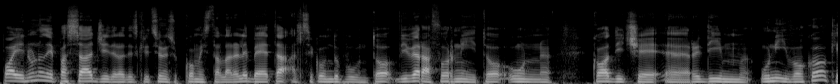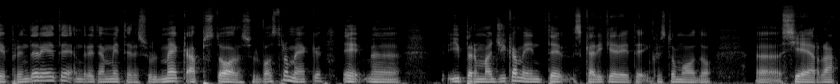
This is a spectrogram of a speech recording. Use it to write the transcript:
poi in uno dei passaggi della descrizione su come installare le beta, al secondo punto, vi verrà fornito un codice eh, redeem univoco che prenderete, andrete a mettere sul Mac App Store sul vostro Mac e eh, ipermagicamente scaricherete in questo modo eh, Sierra.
